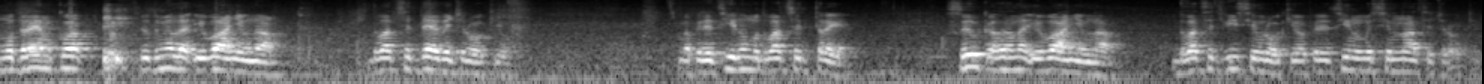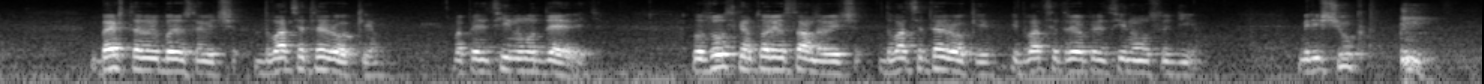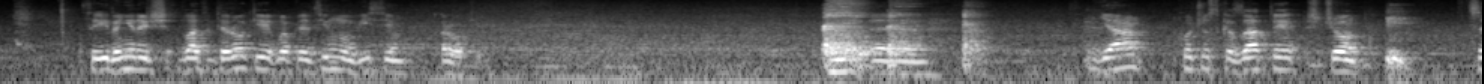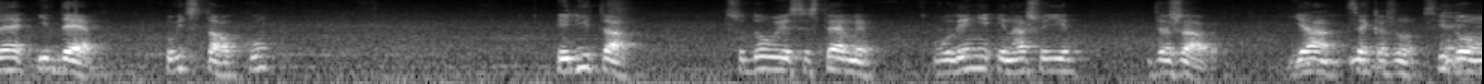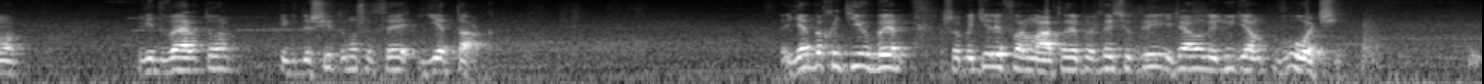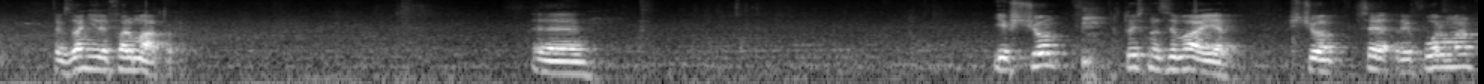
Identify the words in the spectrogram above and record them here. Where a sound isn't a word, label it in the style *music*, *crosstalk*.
Мудренко Людмила Іванівна 29 років. В апеляційному 23. Силка Галина Іванівна 28 років, в апеляційному 17 років. Бештеровий Борисович 23 роки, в апеляційному 9. Лозовський Анатолій Олександрович 23 роки і 23 в апеляційному суді. Міріщук *clears throat* Сергій Леонідович 23 роки, в апеляційному 8 років. Е, Я хочу сказати, що *clears throat* це іде у відставку еліта судової системи Волині і нашої держави. Я це кажу свідомо, відверто і в душі, тому що це є так. Я би хотів би, щоб ті реформатори прийшли сюди і глянули людям в очі. Так звані реформатори. Е, Якщо хтось називає, що це реформа,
